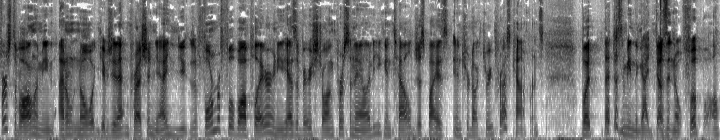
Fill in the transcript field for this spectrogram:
First of all, I mean, I don't know what gives you that impression. Yeah, you, he's a former football player, and he has a very strong personality. You can tell just by his introductory press conference. But that doesn't mean the guy doesn't know football.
